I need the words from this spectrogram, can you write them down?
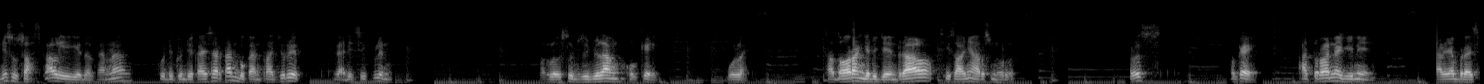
ini susah sekali gitu karena gundik-gundik kaisar kan bukan prajurit nggak disiplin. Lalu Sun Tzu bilang oke boleh. Satu orang jadi jenderal sisanya harus nurut. Terus oke aturannya gini. Caranya baris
